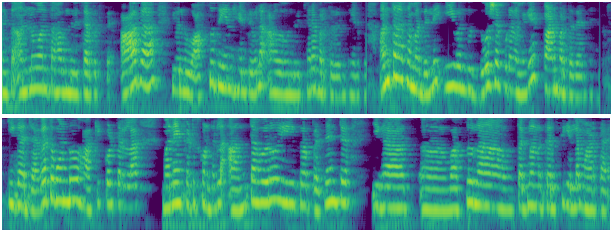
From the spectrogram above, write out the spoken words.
ಅಂತ ಅನ್ನುವಂತಹ ಒಂದು ವಿಚಾರ ಬರ್ತದೆ. ಆಗ ಈ ಒಂದು ವಾಸ್ತುತ ಏನು ಹೇಳ್ತೀವಲ್ಲ, ಆ ಒಂದು ವಿಚಾರ ಬರ್ತದೆ ಅಂತ ಹೇಳ್ಬೋದು. ಅಂತಹ ಸಮಯದಲ್ಲಿ ಈ ಒಂದು ದೋಷ ಕೂಡ ನಮಗೆ ಕಾಣ್ ಬರ್ತದೆ ಅಂತ. ಈಗ ಜಾಗ ತಗೊಂಡು ಹಾಕಿಕೊಳ್ತಾರಲ್ಲ, ಮನೆ ಕಟ್ಟಿಸ್ಕೊಳ್ತಾರಲ್ಲ ಅಂತಹವರು ಈಗ ಪ್ರೆಸೆಂಟ್ ಈಗ ವಾಸ್ತುನ ತಜ್ಞನ ಕರೆಸಿ ಎಲ್ಲ ಮಾಡ್ತಾರೆ.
